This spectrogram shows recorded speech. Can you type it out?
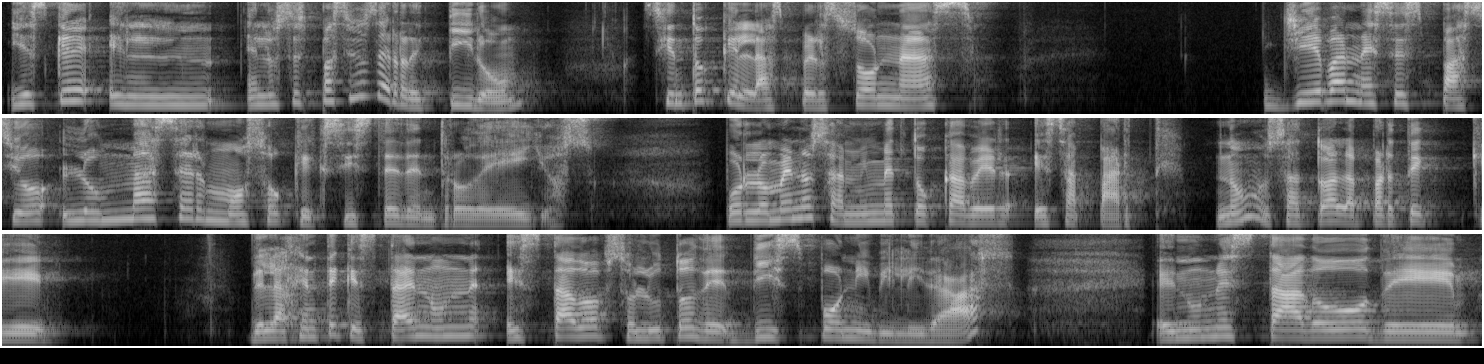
Y es que en, los espacios de retiro, siento que las personas llevan ese espacio lo más hermoso que existe dentro de ellos. Por lo menos a mí me toca ver esa parte, ¿no? O sea, toda la parte que de la gente que está en un estado absoluto de disponibilidad, en un estado de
